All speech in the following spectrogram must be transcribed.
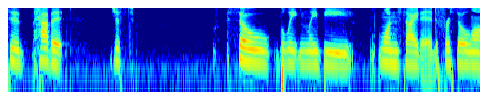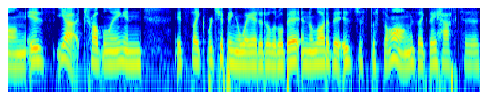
to have it just so blatantly be one sided for so long is yeah troubling. And it's like we're chipping away at it a little bit. And a lot of it is just the songs. Like they have to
